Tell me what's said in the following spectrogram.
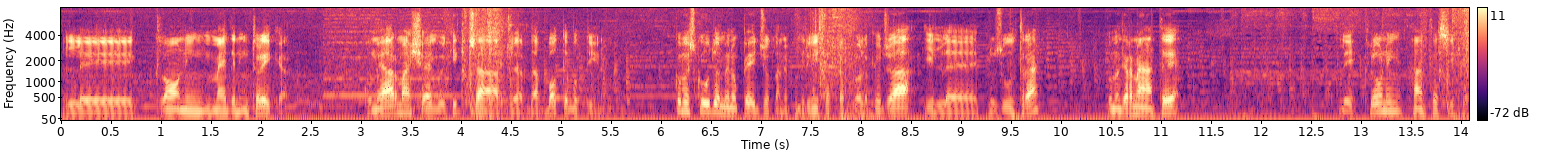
le Cloning Maddening Tracker, come arma scelgo il Kick Charger da botte e bottino. Come scudo è meno peggio dal mio punto di vista per quello che ho già, il Plus Ultra. Come granate le Cloning Hunter Seeker.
